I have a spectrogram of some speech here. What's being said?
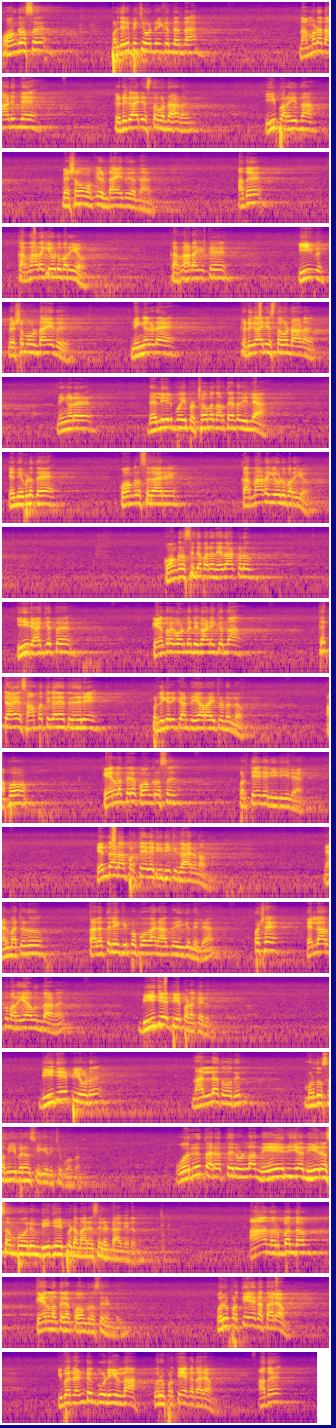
കോൺഗ്രസ് പ്രചരിപ്പിച്ചുകൊണ്ടിരിക്കുന്നത് എന്താ? നമ്മുടെ നാടിന്റെ കെടുകാര്യസ്ഥ കൊണ്ടാണ് ഈ പറയുന്ന വിഷമമൊക്കെ ഉണ്ടായത് എന്നാണ്. അത് കർണാടകയോട് പറയോ? കർണാടകയ്ക്ക് ഈ വിഷമം ഉണ്ടായത് നിങ്ങളുടെ കെടുകാര്യസ്ഥ കൊണ്ടാണ്. നിങ്ങൾ ഡൽഹിയിൽ പോയി പ്രക്ഷോഭം നടത്തേണ്ടതില്ല. എന്നിവിടുത്തെ കോൺഗ്രസ്സുകാർ കർണാടകയോട് പറയോ? കോൺഗ്രസിന്റെ പല നേതാക്കളും ഈ രാജ്യത്ത് കേന്ദ്ര ഗവൺമെന്റ് കാണിക്കുന്ന തെറ്റായ സാമ്പത്തിക നയത്തിനെതിരെ പ്രതികരിക്കാൻ തയ്യാറായിട്ടുണ്ടല്ലോ. അപ്പോൾ കേരളത്തിലെ കോൺഗ്രസ് പ്രത്യേക രീതിയിലാണ്. എന്താണ് ആ പ്രത്യേക രീതിക്ക് കാരണം? ഞാൻ മറ്റൊരു തലത്തിലേക്ക് ഇപ്പോൾ പോകാൻ ആഗ്രഹിക്കുന്നില്ല. പക്ഷേ എല്ലാവർക്കും അറിയാവുന്നതാണ് ബി ജെ പിയെ പണക്കരുത്. ബി ജെ പിയോട് നല്ല തോതിൽ മൃദു സമീപനം സ്വീകരിച്ചു പോകണം. ഒരു തരത്തിലുള്ള നേരിയ നീരസം പോലും ബി ജെ പിയുടെ മനസ്സിലുണ്ടാകരുത്. ആ നിർബന്ധം കേരളത്തിലെ കോൺഗ്രസ്സിനുണ്ട് ഒരു പ്രത്യേക തലം ഇവർ രണ്ടും കൂടിയുള്ള ഒരു പ്രത്യേക തരം. അത്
